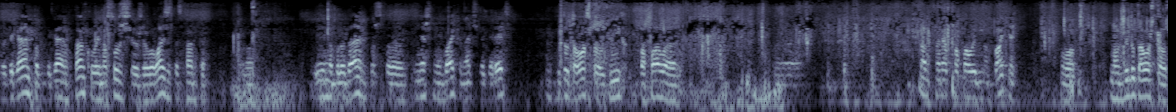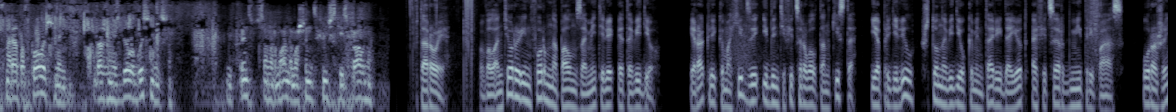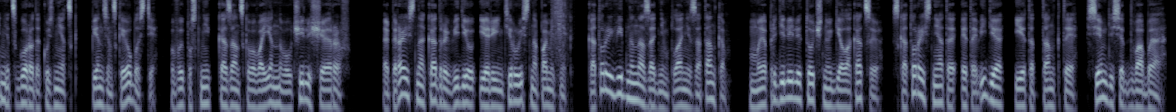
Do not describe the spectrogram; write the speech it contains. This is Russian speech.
Забегаем, подбегаем к танку, военнослужащий уже вылазит из танка. Вот. И наблюдаем то, что внешние баки начали гореть ввиду того, что в них попало сам снаряд попал именно в баке. Вот. Но ввиду того, что снаряд осколочный, даже не сбил гусеницу. И, в принципе, все нормально, машина технически исправна. Второе. Волонтеры Информ Напалм заметили это видео. Ираклий Камахидзе идентифицировал танкиста и определил, что на видео комментарий дает офицер Дмитрий Паас, уроженец города Кузнецк, Пензенской области, выпускник Казанского военного училища РФ. Опираясь на кадры видео и ориентируясь на памятник, который видно на заднем плане за танком, мы определили точную геолокацию, с которой снято это видео и этот танк Т-72БА.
